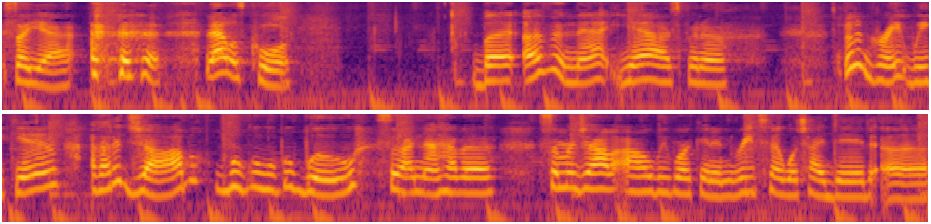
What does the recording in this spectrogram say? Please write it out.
So yeah, that was cool. But other than that, yeah, it's been a been a great weekend. I got a job, woo woo woo woo. So I now have a summer job. I'll be working in retail, which I did uh,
